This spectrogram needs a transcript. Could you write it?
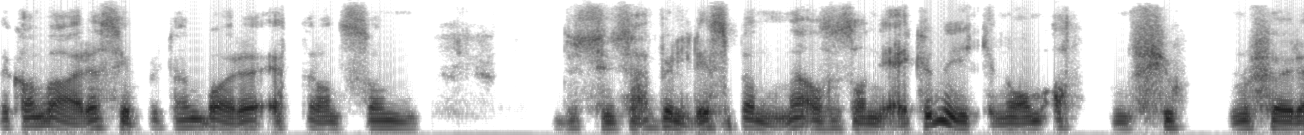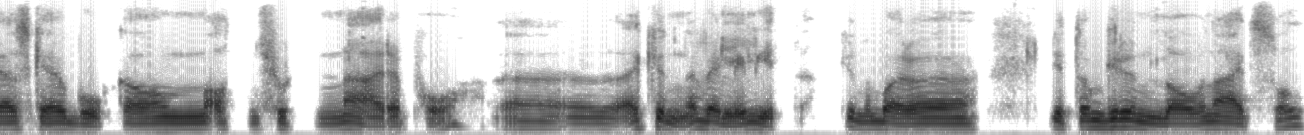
Det kan være simpelthen bare et eller annet som du syns er veldig spennende. Altså sånn, Jeg kunne ikke noe om 1814 før jeg skrev boka om 1814 nære på. Eh, Jeg kunne veldig lite. Kunne bare litt om Grunnloven og Eidsvoll.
